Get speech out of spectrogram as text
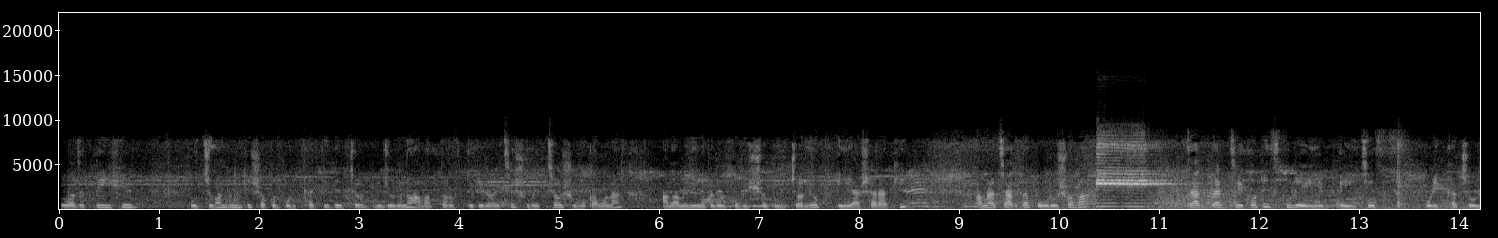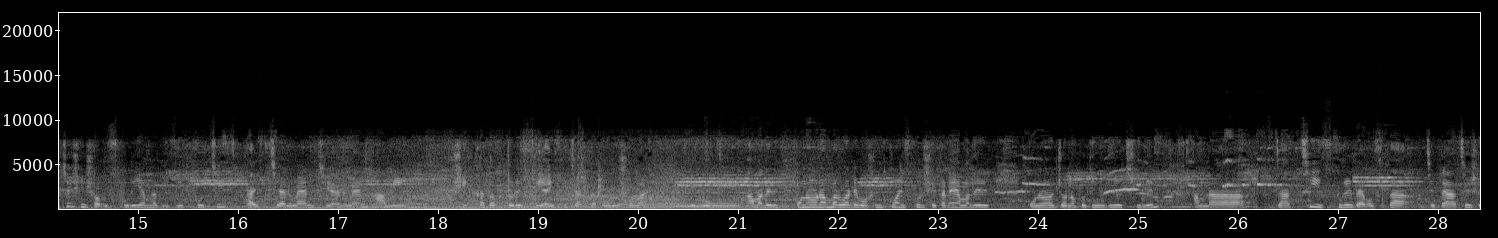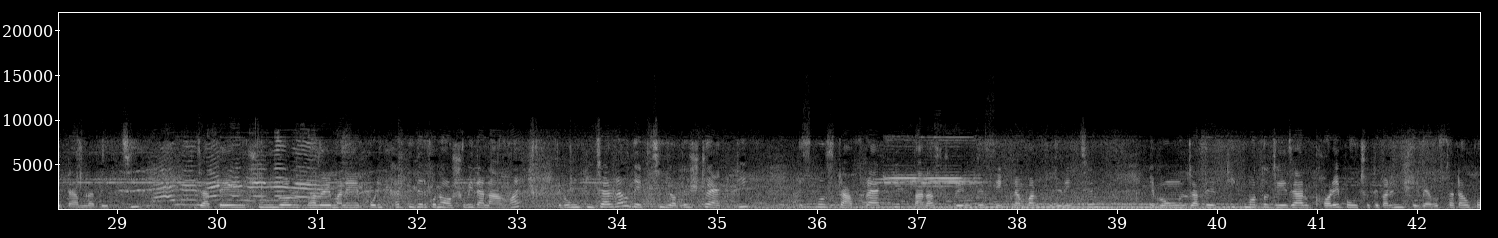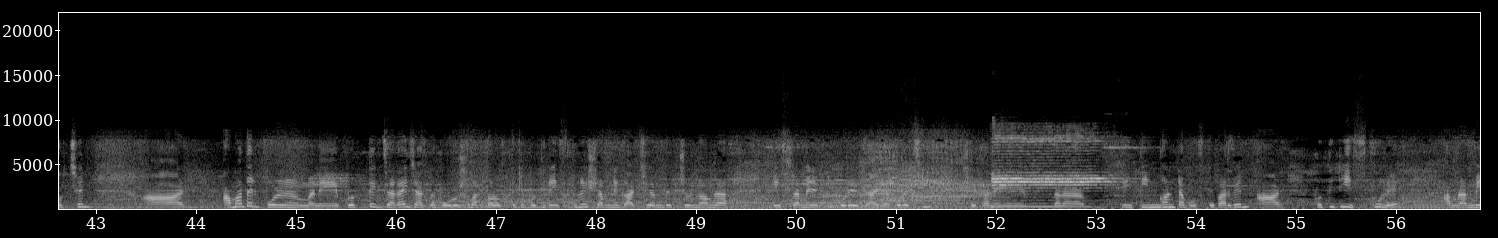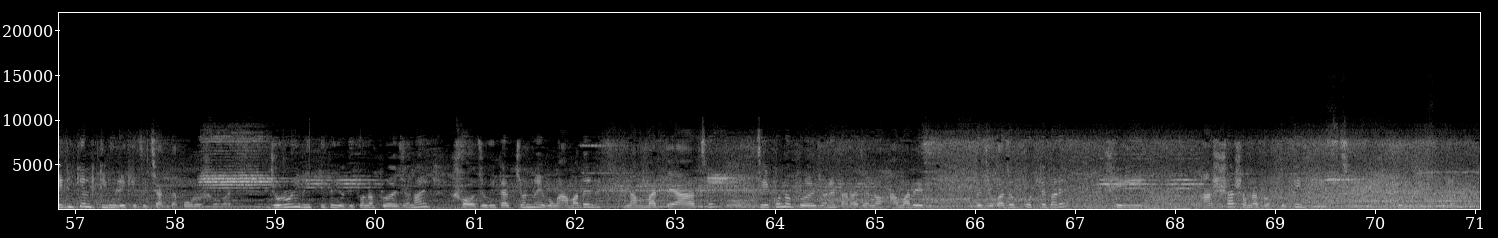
দু হাজার তেইশের উচ্চ মাধ্যমিকের সকল পরীক্ষার্থীদের জন্য আমার তরফ থেকে রয়েছে শুভেচ্ছা ও শুভকামনা। আগামী দিনে তাদের ভবিষ্যৎ উজ্জ্বল হোক, এই আশা রাখি। আমরা চাকদা পৌরসভা চাকদার যে কটি স্কুলে এই এইচএস পরীক্ষা চলছে, সেই সব স্কুলেই আমরা ভিজিট করছি। ভাইস চেয়ারম্যান চেয়ারম্যান, আমি শিক্ষা দপ্তরের সিআইসি, চাকদা পৌরসভায় এবং আমাদের পনেরো নম্বর ওয়ার্ডে বসন্ত কুমার স্কুল, সেখানে আমাদের পনেরো জনপ্রতিনিধিও ছিলেন। আমরা যাচ্ছি, স্কুলের ব্যবস্থা যেটা আছে সেটা আমরা দেখছি যাতে সুন্দরভাবে মানে পরীক্ষার্থীদের কোনো অসুবিধা না হয় এবং টিচাররাও দেখছি যথেষ্ট অ্যাক্টিভ স্কুল স্টাফরা অ্যাক্টিভ তারা স্টুডেন্টদের সিট নাম্বার খুঁজে দিচ্ছেন এবং যাতে ঠিকমতো যে যার ঘরে পৌঁছতে পারেন সেই ব্যবস্থাটাও করছেন। আর আমাদের মানে প্রত্যেক জায়গায় চাকদা পৌরসভার তরফ থেকে প্রতিটা স্কুলের সামনে গার্জিয়ানদের জন্য আমরা বিশ্রামের একটি করে জায়গা করেছি। সেখানে তারা এই তিন ঘণ্টা বসতে পারবেন। আর প্রতিটি স্কুলে আমরা মেডিকেল টিম রেখেছি চাকদা পৌরসভায় জরুরি ভিত্তিতে যদি কোনো প্রয়োজন হয় সহযোগিতার জন্য এবং আমাদের নাম্বার দেওয়া আছে, যে কোনো প্রয়োজনে তারা যেন আমাদের সাথে যোগাযোগ করতে পারে। সেই আশ্বাস আমরা প্রত্যেকেই দিয়ে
